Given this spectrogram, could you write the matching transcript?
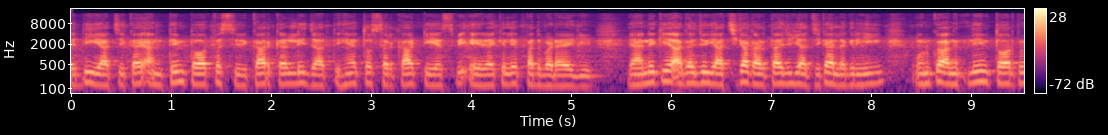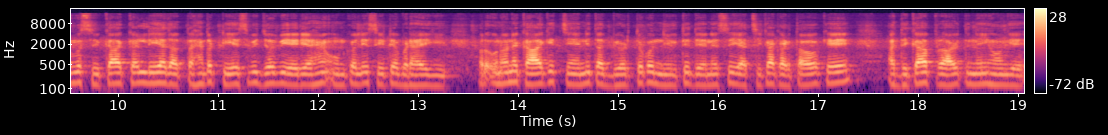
यदि याचिकाएँ अंतिम तौर पर स्वीकार कर ली जाती हैं तो सरकार टीएसपी एरिया के लिए पद बढ़ाएगी। यानी कि अगर जो याचिका करता है, जो याचिका लग रही, उनको अंतिम तौर पर उनको स्वीकार कर लिया जाता है तो टीएसपी जो भी एरिया हैं, उनके लिए सीटें बढ़ाएगी। और उन्होंने कहा कि चयनित अभ्यर्थियों को नियुक्ति देने से याचिकाकर्ताओं के अधिकार प्रभावित नहीं होंगे।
